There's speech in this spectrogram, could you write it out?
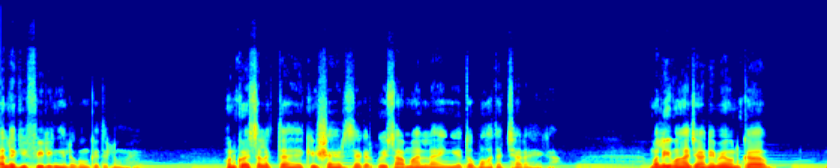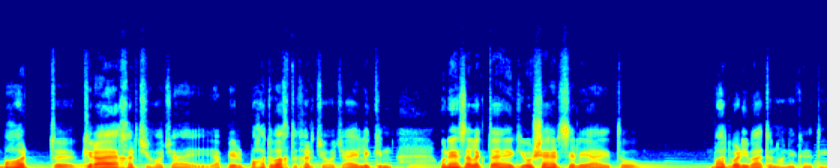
अलग ही फीलिंग है लोगों के दिलों में। उनको ऐसा लगता है कि शहर से अगर कोई सामान लाएँगे तो बहुत अच्छा रहेगा। भले ही वहाँ जाने में उनका बहुत किराया खर्च हो जाए या फिर बहुत वक्त खर्च हो जाए लेकिन उन्हें ऐसा लगता है कि वो शहर से ले आए तो बहुत बड़ी बात उन्होंने कर दी।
